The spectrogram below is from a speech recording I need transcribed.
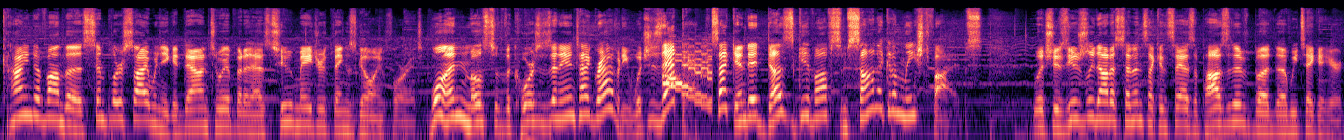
kind of on the simpler side when you get down to it, but it has two major things going for it. One, most of the course is in anti-gravity, which is epic. Second, it does give off some Sonic Unleashed vibes, which is usually not a sentence I can say as a positive, but uh, we take it here.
